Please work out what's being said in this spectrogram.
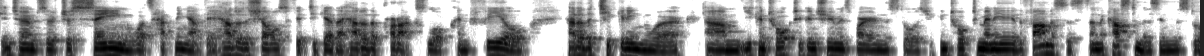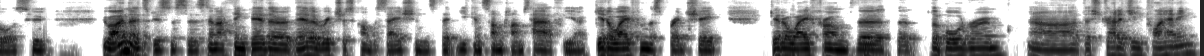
in terms of just seeing what's happening out there. How do the shelves fit together? How do the products look and feel? How do the ticketing work? Um, you can talk to consumers while you're in the stores. You can talk to many of the pharmacists and the customers in the stores who who own those businesses. And I think they're the they're the richest conversations that you can sometimes have. You know, get away from the spreadsheet, get away from the the, the boardroom, uh, the strategy planning,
